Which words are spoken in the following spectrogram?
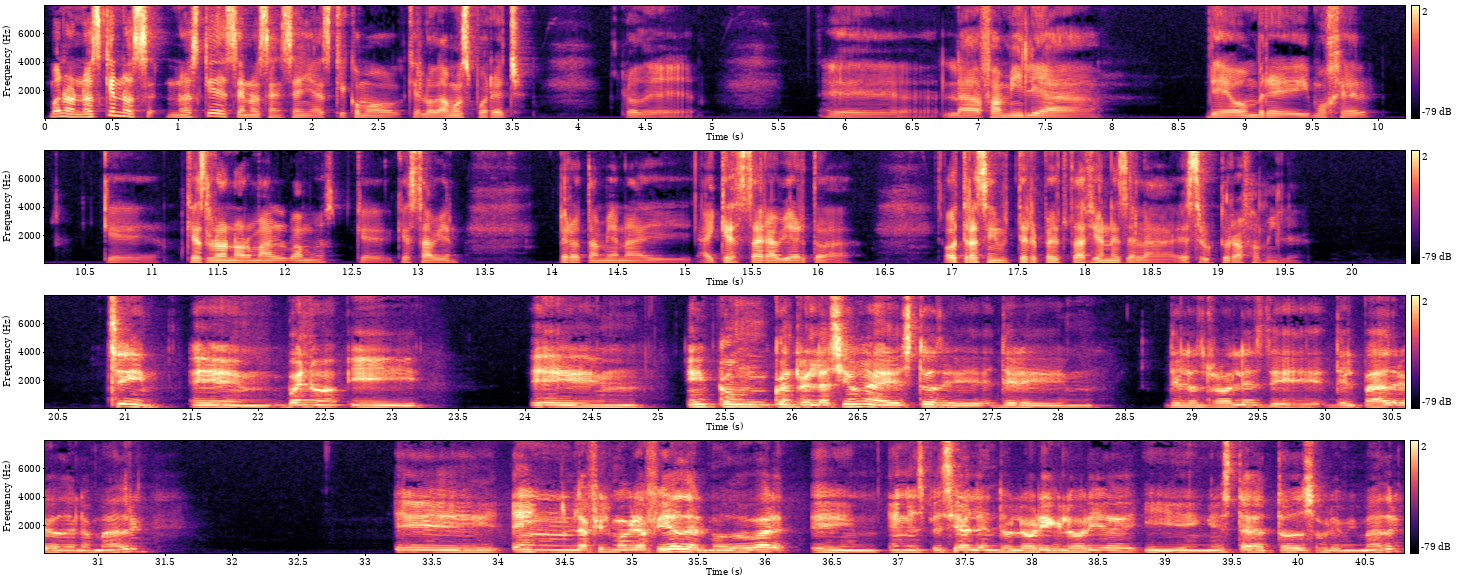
Bueno, no es que, nos, no es que se nos enseña, es que como que lo damos por hecho. Lo de eh, la familia de hombre y mujer, que, que es lo normal, vamos, que, que, está bien, pero también hay, hay que estar abierto a otras interpretaciones de la estructura familiar. Sí, eh, bueno, y eh, con, con, relación a esto de, de, de los roles de, del padre o de la madre, eh, en la filmografía de Almodóvar, en, en especial en Dolor y Gloria y en esta Todo sobre mi madre,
